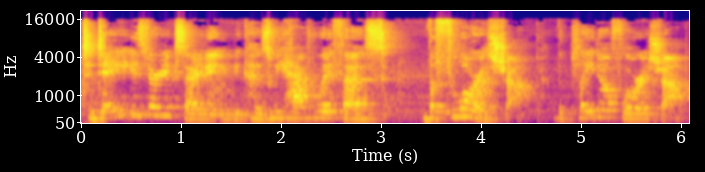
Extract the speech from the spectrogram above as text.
Today is very exciting because we have with us the Florist Shop, the Play Doh Florist Shop.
